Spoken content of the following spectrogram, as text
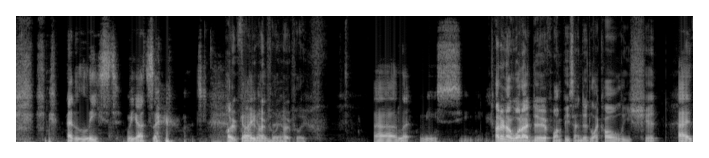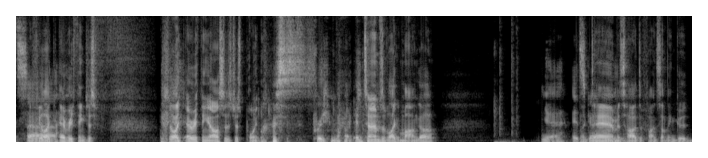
At least we got so much. Hopefully, Going hopefully, hopefully. Uh, let me see. I don't know what I'd do if One Piece ended. Like, holy shit. Uh, it's uh, I feel like everything just. I feel like everything else is just pointless. pretty much. In terms of like manga. yeah, it's like, damn, be it's hard to find something good.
